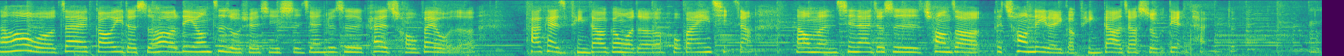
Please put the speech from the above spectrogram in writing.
然后我在高一的时候，利用自主学习时间，就是开始筹备我的 podcast 频道，跟我的伙伴一起这样。那我们现在就是创造、创立了一个频道，叫十五电台。对，嗯，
